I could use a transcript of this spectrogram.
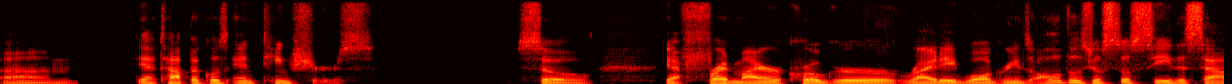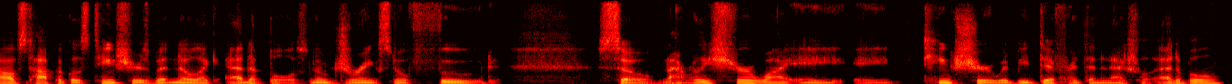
um yeah topicals and tinctures so yeah fred meyer kroger rite aid walgreens all of those you'll still see the salves topicals tinctures but no like edibles no drinks no food so not really sure why a a tincture would be different than an actual edible.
